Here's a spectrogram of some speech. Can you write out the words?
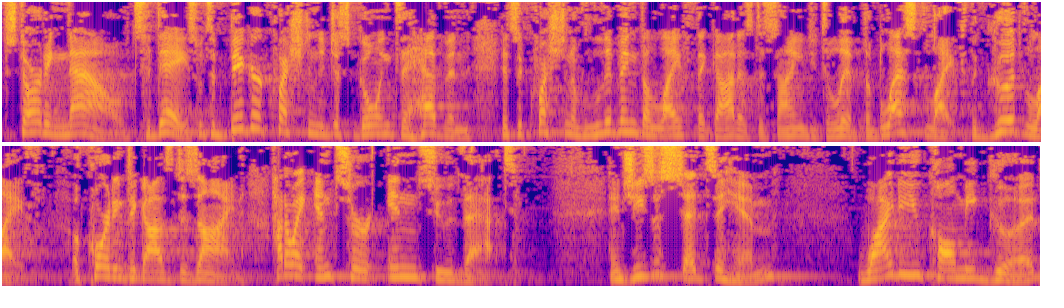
starting now, today? So it's a bigger question than just going to heaven. It's a question of living the life that God has designed you to live, the blessed life, the good life, according to God's design. How do I enter into that? And Jesus said to him, why do you call me good?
